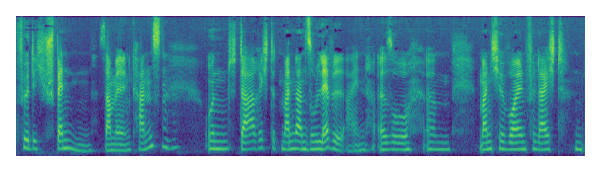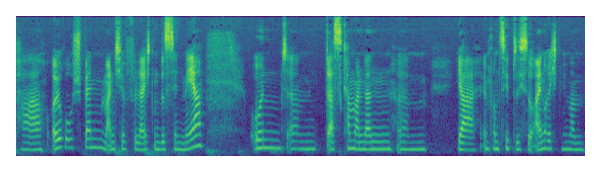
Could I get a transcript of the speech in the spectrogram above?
für dich Spenden sammeln kannst. Mhm. Und da richtet man dann so Level ein. Also ähm, manche wollen vielleicht ein paar Euro spenden, manche vielleicht ein bisschen mehr. Und ähm, das kann man dann ähm, ja im Prinzip sich so einrichten, wie man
